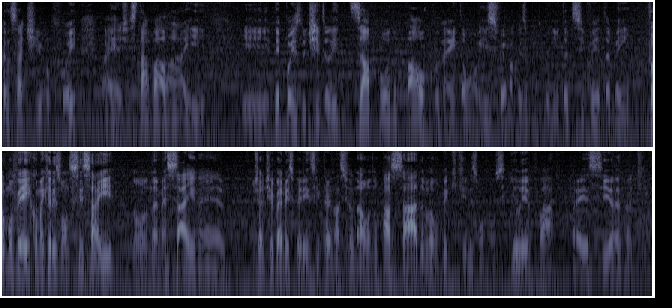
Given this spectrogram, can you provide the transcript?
cansativo foi. A Red estava lá e, e depois do título ele desabou no palco, né? Então, isso foi uma coisa muito bonita de se ver também. Vamos ver aí como é que eles vão se sair no, no MSI, né? Já tiveram experiência internacional ano passado, vamos ver o que, que eles vão conseguir levar para esse ano aqui.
